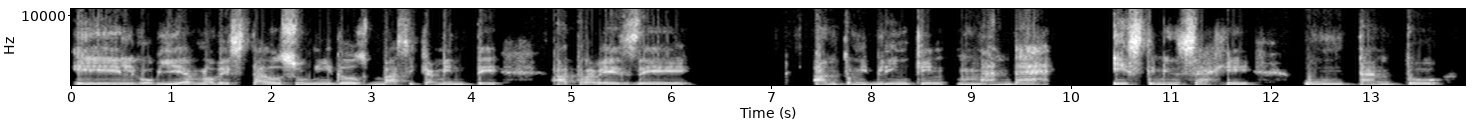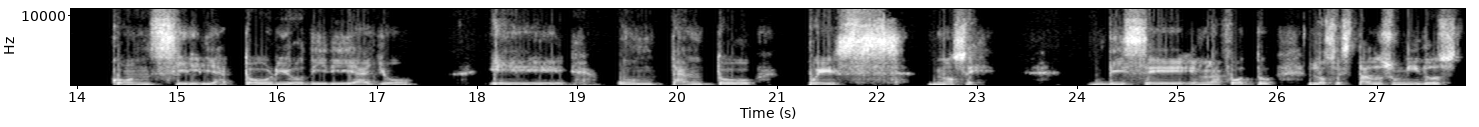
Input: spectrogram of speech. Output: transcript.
el gobierno de Estados Unidos básicamente a través de Anthony Blinken manda este mensaje un tanto conciliatorio, diría yo, eh, un tanto, pues, no sé, Dice en la foto, los Estados Unidos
